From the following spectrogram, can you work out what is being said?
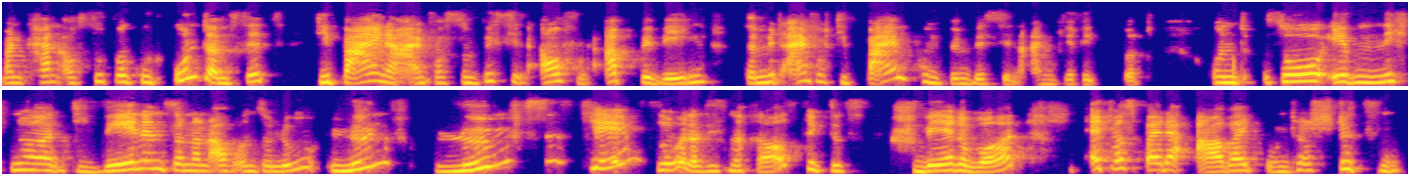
man kann auch super gut unterm Sitz die Beine einfach so ein bisschen auf und ab bewegen, damit einfach die Beinpumpe ein bisschen angeregt wird. Und so eben nicht nur die Venen, sondern auch unser Lymph, Lymphsystem, so, dass ich es noch rauskriege, das schwere Wort, etwas bei der Arbeit unterstützen.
